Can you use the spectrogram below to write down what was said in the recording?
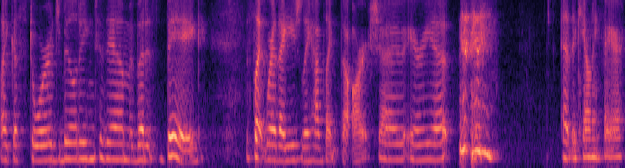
like a storage building to them, but it's big. It's like where they usually have like the art show area at the county fair.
